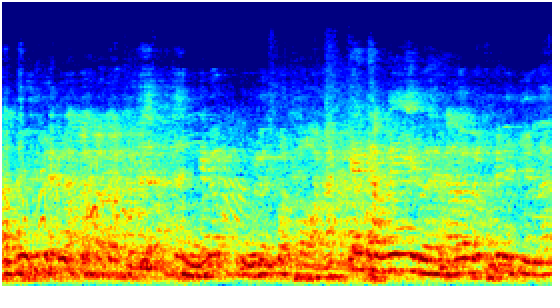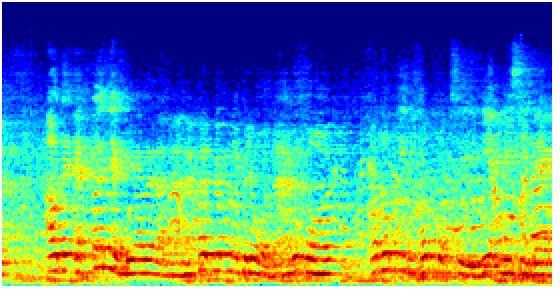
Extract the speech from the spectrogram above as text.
เอาพูดหูเรื่องหูเรื่องปวดคอนะแกทำไม่ยินเลยครับเริ่มไม่ค่อยได้ยินแล้วเอาแต่แอปเปิลอย่างเดียวเลยเหรอครับแอปเปิลก็มีประโยชน์นะทุกคนเขาต้องกินครบหกสีเนี่ยมีสีแดง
